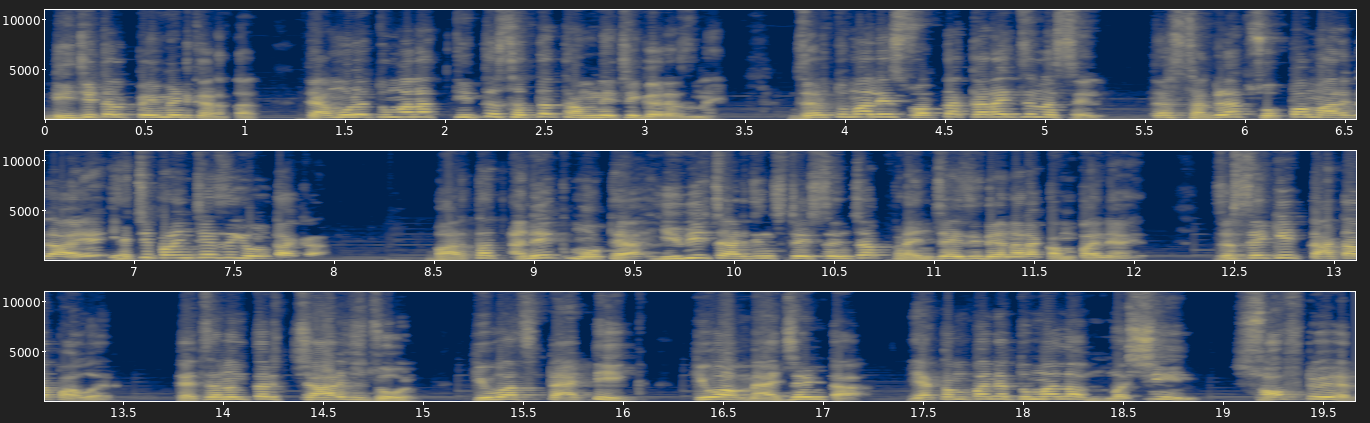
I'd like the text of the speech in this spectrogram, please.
डिजिटल पेमेंट करतात. त्यामुळे तुम्हाला तिथं सतत थांबण्याची गरज नाही. जर तुम्हाला हे स्वतः करायचं नसेल तर सगळ्यात सोपा मार्ग आहे ह्याची फ्रँचायझी घेऊन टाका. भारतात अनेक मोठ्या ईव्ही चार्जिंग स्टेशनच्या फ्रँचायझी देणाऱ्या कंपन्या आहेत. जसे की टाटा पॉवर त्याच्यानंतर चार्ज झोन किंवा स्टॅटिक किंवा मॅजेंटा या कंपन्या तुम्हाला मशीन सॉफ्टवेअर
